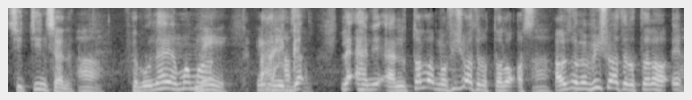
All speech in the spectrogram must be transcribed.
60 سنة. آه. فبقول لها يا ماما ليه؟ إيه اللي هنتج- حصل؟ لا هن- هنطلق ما فيش وقت للطلاق أصلا. آه. عاوز أقول ما فيش وقت للطلاق. إيه؟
